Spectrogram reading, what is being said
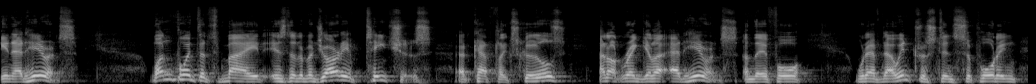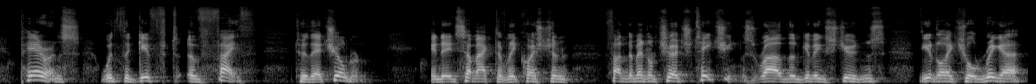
in adherence? One point that's made is that a majority of teachers at Catholic schools are not regular adherents and therefore would have no interest in supporting parents with the gift of faith to their children. Indeed, some actively question fundamental church teachings rather than giving students the intellectual rigour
